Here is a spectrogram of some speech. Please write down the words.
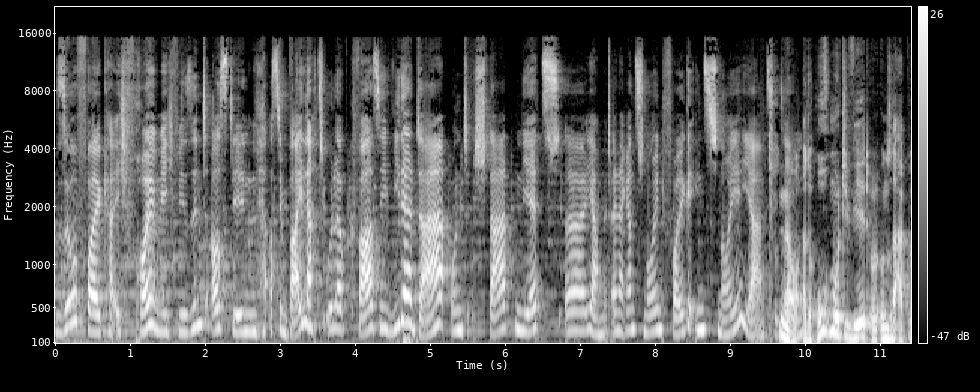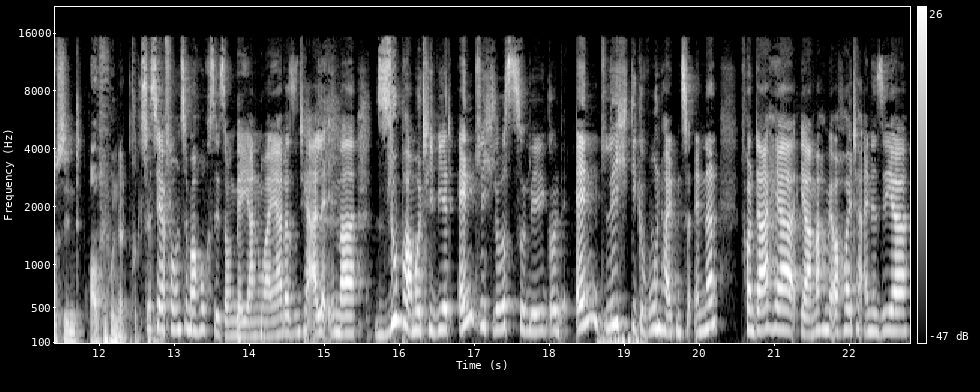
So, Volker, ich freue mich. Wir sind aus, den, aus dem Weihnachtsurlaub quasi wieder da und starten jetzt äh, ja mit einer ganz neuen Folge ins neue Jahr zusammen. Genau, also hochmotiviert und unsere Akkus sind auf 100 Prozent. Das ist ja für uns immer Hochsaison, der Januar. Ja, da sind ja alle immer super motiviert, endlich loszulegen und endlich die Gewohnheiten zu ändern. Von daher, ja, machen wir auch heute eine sehr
